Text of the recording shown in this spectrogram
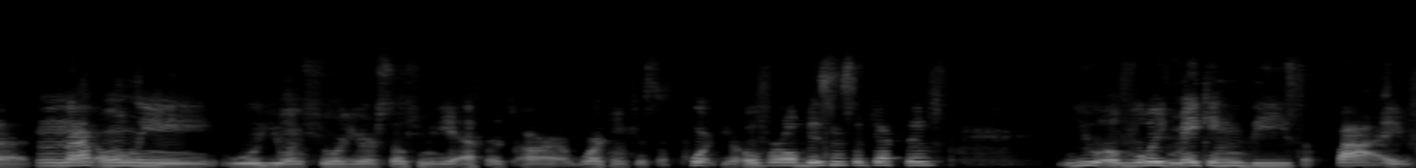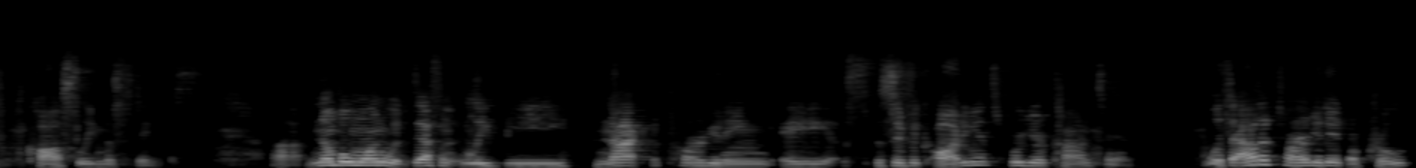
uh, not only will you ensure your social media efforts are working to support your overall business objectives, you avoid making these five costly mistakes. Uh, number one would definitely be not targeting a specific audience for your content. Without a targeted approach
